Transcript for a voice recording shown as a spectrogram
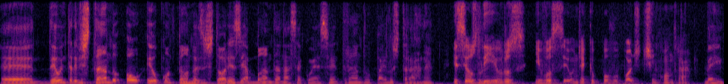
É, deu entrevistando ou eu contando as histórias e a banda na sequência entrando para ilustrar, né? E seus livros e você, onde é que o povo pode te encontrar? Bem,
